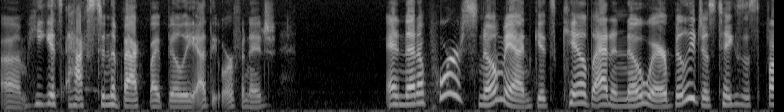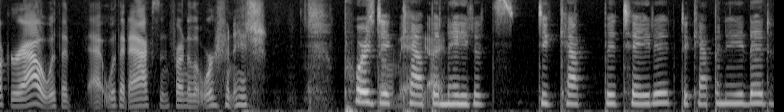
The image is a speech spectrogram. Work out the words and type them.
Um, he gets axed in the back by Billy at the orphanage. And then a poor snowman gets killed out of nowhere. Billy just takes this fucker out with a with an axe in front of the orphanage. Poor Snowman guy. Decapitated, decapitated, decapitated.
